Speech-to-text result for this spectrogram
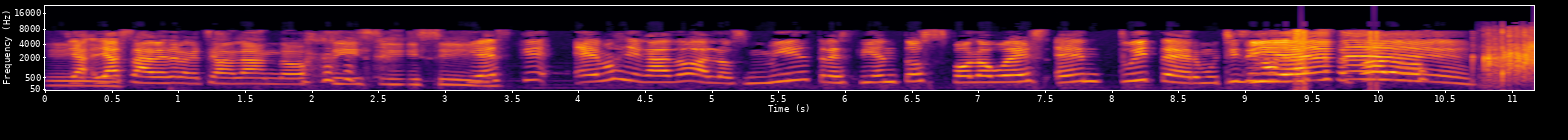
sí. ya, ya sabes de lo que estoy hablando. Sí, sí, sí. Y es que hemos llegado a los 1300 followers en Twitter. Muchísimas ¡Bien! gracias a todos.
